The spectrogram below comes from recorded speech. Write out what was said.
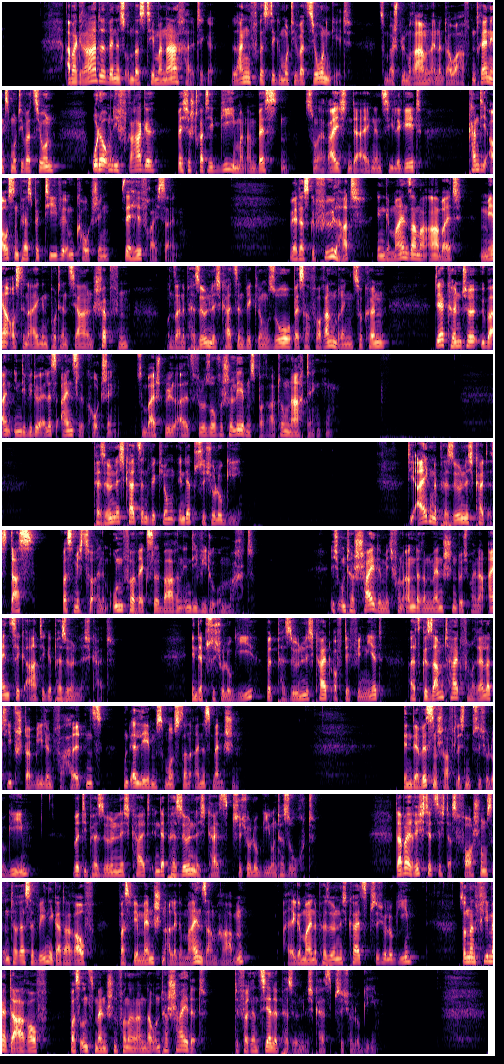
Aber gerade wenn es um das Thema nachhaltige, langfristige Motivation geht, zum Beispiel im Rahmen einer dauerhaften Trainingsmotivation, oder um die Frage, welche Strategie man am besten zum Erreichen der eigenen Ziele geht, kann die Außenperspektive im Coaching sehr hilfreich sein. Wer das Gefühl hat, in gemeinsamer Arbeit mehr aus den eigenen Potenzialen schöpfen und seine Persönlichkeitsentwicklung so besser voranbringen zu können, der könnte über ein individuelles Einzelcoaching, zum Beispiel als philosophische Lebensberatung, nachdenken. Persönlichkeitsentwicklung in der Psychologie die eigene Persönlichkeit ist das, was mich zu einem unverwechselbaren Individuum macht. Ich unterscheide mich von anderen Menschen durch meine einzigartige Persönlichkeit. In der Psychologie wird Persönlichkeit oft definiert als Gesamtheit von relativ stabilen Verhaltens- und Erlebensmustern eines Menschen. In der wissenschaftlichen Psychologie wird die Persönlichkeit in der Persönlichkeitspsychologie untersucht. Dabei richtet sich das Forschungsinteresse weniger darauf, was wir Menschen alle gemeinsam haben, allgemeine Persönlichkeitspsychologie, sondern vielmehr darauf, was uns Menschen voneinander unterscheidet, differenzielle Persönlichkeitspsychologie.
